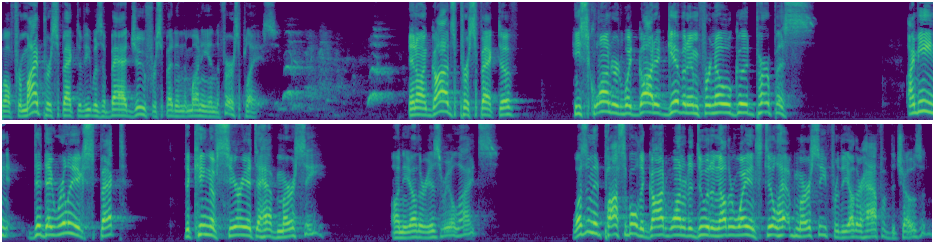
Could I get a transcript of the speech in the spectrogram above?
Well, from my perspective, he was a bad Jew for spending the money in the first place. And on God's perspective, he squandered what God had given him for no good purpose. I mean, did they really expect the king of Syria to have mercy on the other Israelites? Wasn't it possible that God wanted to do it another way and still have mercy for the other half of the chosen?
